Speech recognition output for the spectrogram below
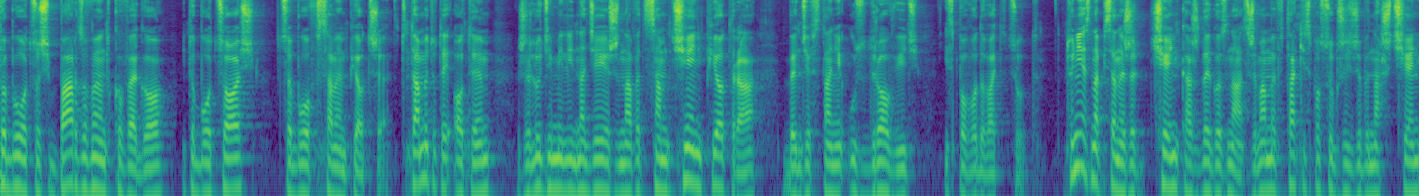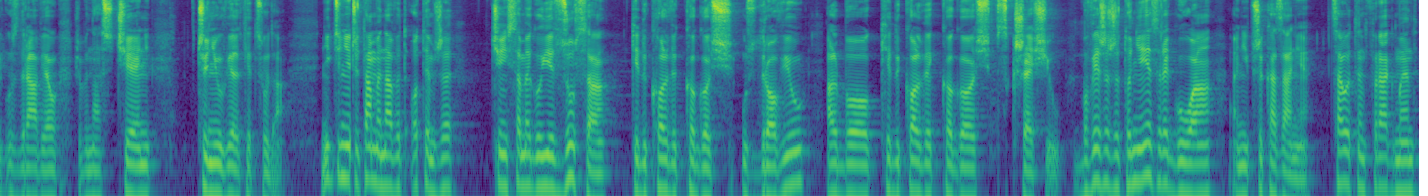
to było coś bardzo wyjątkowego i to było coś, co było w samym Piotrze. Czytamy tutaj o tym, że ludzie mieli nadzieję, że nawet sam cień Piotra będzie w stanie uzdrowić i spowodować cud. Tu nie jest napisane, że cień każdego z nas, że mamy w taki sposób żyć, żeby nasz cień uzdrawiał, żeby nasz cień czynił wielkie cuda. Nigdzie nie czytamy nawet o tym, że cień samego Jezusa kiedykolwiek kogoś uzdrowił albo kiedykolwiek kogoś wskrzesił. Bo wierzę, że to nie jest reguła ani przykazanie. Cały ten fragment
